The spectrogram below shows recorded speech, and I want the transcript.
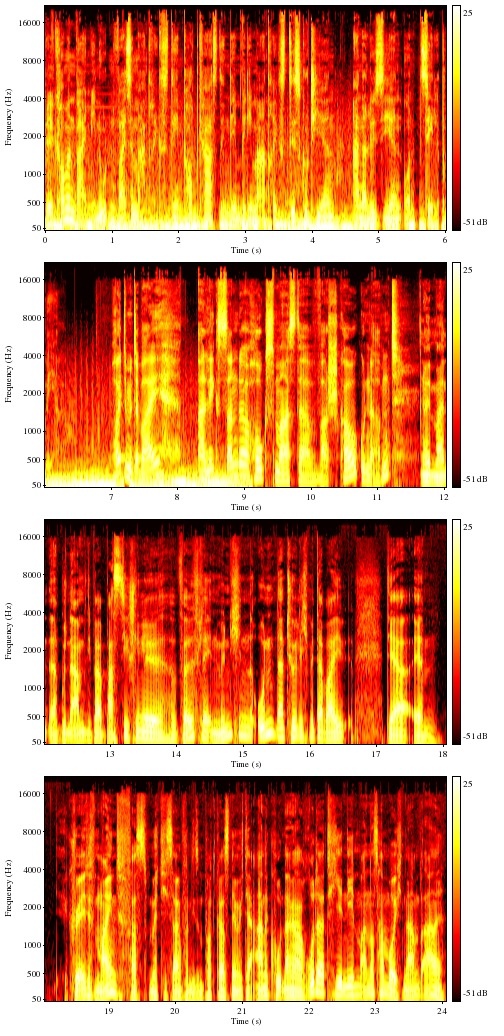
Willkommen bei Minutenweise Matrix, dem Podcast, in dem wir die Matrix diskutieren, analysieren und zelebrieren. Heute mit dabei Alexander Hoaxmaster Waschkau. Guten Abend. Äh, mein, äh, guten Abend, lieber Basti Schlingel-Wölfle in München und natürlich mit dabei der ähm, Creative Mind, fast möchte ich sagen, von diesem Podcast, nämlich der Arne Kotnager Rudert hier nebenan aus Hamburg. Guten Abend, Arne.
